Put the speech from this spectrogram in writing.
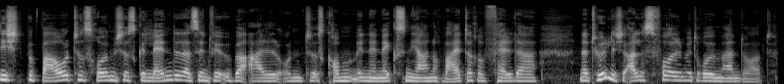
Dicht bebautes römisches Gelände, da sind wir überall. Und es kommen in den nächsten Jahren noch weitere Felder. Natürlich alles voll mit Römern dort.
